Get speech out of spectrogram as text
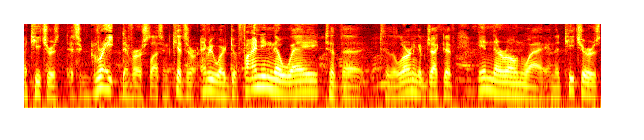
a teacher is it's a great diverse lesson. Kids are everywhere, do, finding their way to the to the learning objective in their own way, and the teachers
